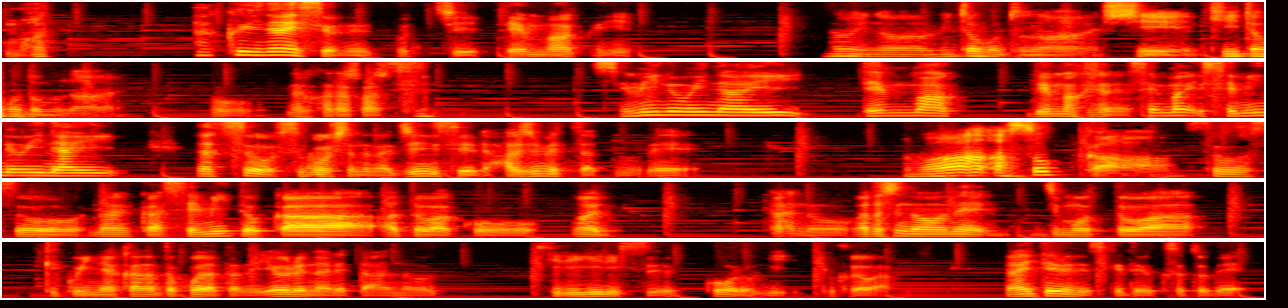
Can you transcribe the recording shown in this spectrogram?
全くいないですよね、こっち、デンマークに。ないな、見たことないし、聞いたこともない。そう、なかなかセ、セミのいないデンマーク、デンマークじゃない、セミセミのいない夏を過ごしたのが人生で初めてだったので、わあ、あ、そっか。そうそう、なんかセミとか、あとはこう、まあ、あの、私のね、地元は結構田舎なとこだったので、夜慣れたあの、キリギリス、コオロギとかは鳴いてるんですけど、よく外で。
